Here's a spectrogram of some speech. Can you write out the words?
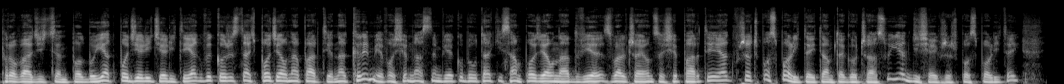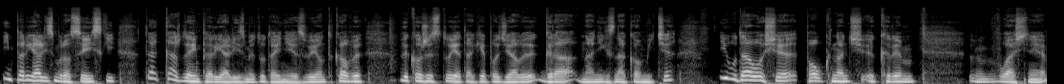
prowadzić ten podbój, jak podzielić elity, jak wykorzystać podział na partie. Na Krymie w XVIII wieku był taki sam podział na dwie zwalczające się partie, jak w Rzeczpospolitej tamtego czasu i jak dzisiaj w Rzeczpospolitej. Imperializm rosyjski, tak każde imperializmy, tutaj nie jest wyjątkowy, wykorzystuje takie podziały, gra na nich znakomicie i udało się połknąć Krym właśnie e,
